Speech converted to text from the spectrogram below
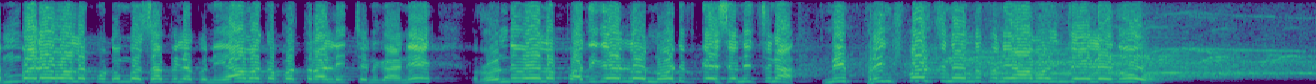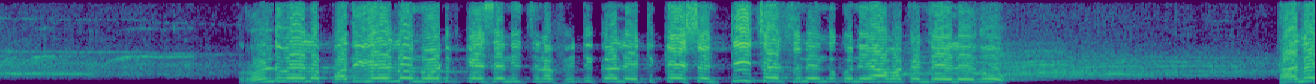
ఎంబడే వాళ్ళ కుటుంబ సభ్యులకు నియామక పత్రాలు ఇచ్చిన కానీ రెండు వేల పదిహేడులో నోటిఫికేషన్ ఇచ్చిన మీ ప్రిన్సిపల్స్ని ఎందుకు నియామకం చేయలేదు? రెండు వేల పదిహేడులో నోటిఫికేషన్ ఇచ్చిన ఫిజికల్ ఎడ్యుకేషన్ టీచర్స్ని ఎందుకు నియామకం చేయలేదు? తన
